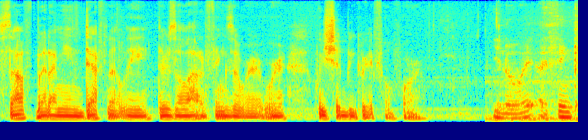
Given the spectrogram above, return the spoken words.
stuff, but I mean, definitely, there's a lot of things that we're, we're we should be grateful for. You know, I, I think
